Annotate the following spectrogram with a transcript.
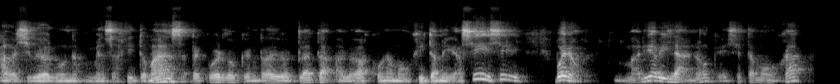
a ver si veo algún mensajito más. Recuerdo que en Radio del Plata hablabas con una monjita amiga. Sí, sí. Bueno, María Vilano, que es esta monja,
